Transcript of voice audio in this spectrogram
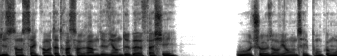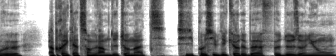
250 à 300 grammes de viande de bœuf hachée, ou autre chose en viande, ça dépend comme on veut. Après 400 grammes de tomates, si possible des cœurs de bœuf, deux oignons,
